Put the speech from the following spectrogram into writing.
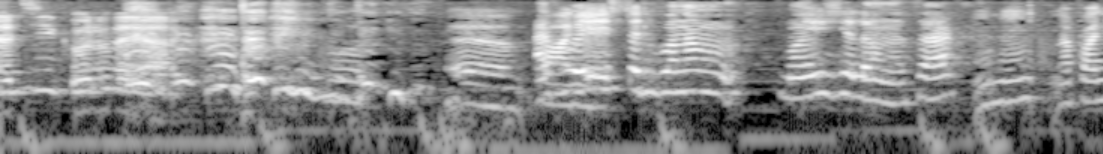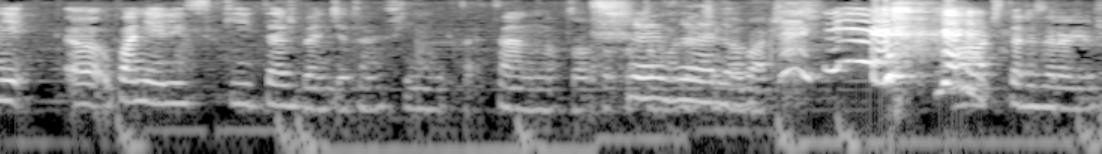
leci, kurde, jak. Em, A pani- twoje jest czerwona, moje zielone, tak? Mhm, na pani, e, u pani Eliski też będzie ten filmik, tak, ten, no to, to, to, to możecie 3-0. zobaczyć. A, 4-0 już.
